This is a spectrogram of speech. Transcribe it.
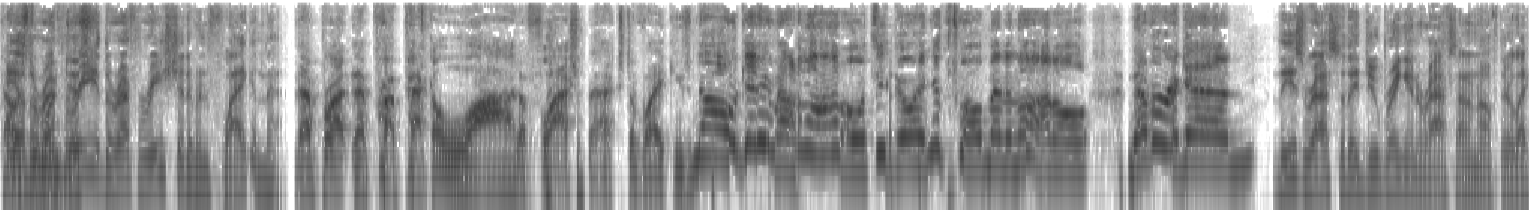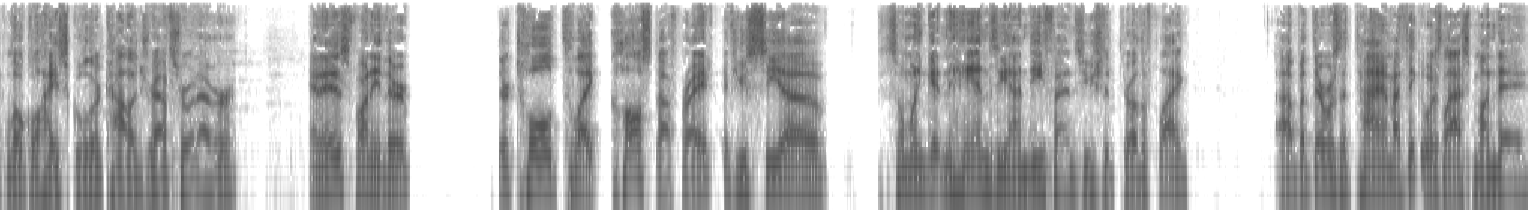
That yeah, was the, the referee. Dis- the referee should have been flagging that. That brought that brought back a lot of flashbacks to Vikings. No, get him out of the huddle. What's he doing? It's twelve men in the huddle. Never again. These refs, so they do bring in refs. I don't know if they're like local high school or college refs or whatever. And it is funny. They're they're told to like call stuff right. If you see a someone getting handsy on defense, you should throw the flag. Uh, but there was a time, I think it was last Monday,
